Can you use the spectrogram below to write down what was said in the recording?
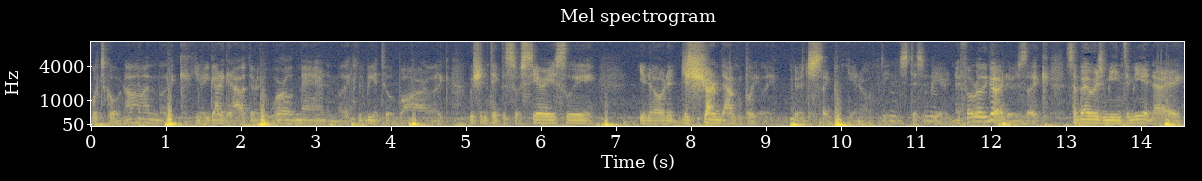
"What's going on? Like, you know, you got to get out there in the world, man, and like maybe get to a bar. Like, we shouldn't take this so seriously, you know." And it just shut him down completely. It was just like you know, he Mhm. just disappeared, and I felt really good. It was like somebody was mean to me, and I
